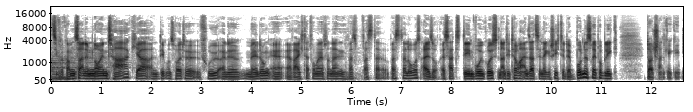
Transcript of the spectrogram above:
Herzlich willkommen zu einem neuen Tag, ja, an dem uns heute früh eine Meldung äh, erreicht hat, wo man erstmal denkt, was, was da, was da los? Also, es hat den wohl größten Antiterroreinsatz in der Geschichte der Bundesrepublik Deutschland gegeben.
